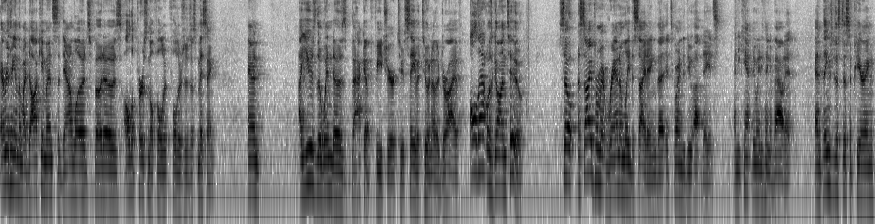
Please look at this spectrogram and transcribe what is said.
Everything in the, my documents, the downloads, photos, all the personal folder, folders are just missing. And I used the Windows backup feature to save it to another drive. All that was gone too. So aside from it randomly deciding that it's going to do updates and you can't do anything about it, and things just disappearing,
